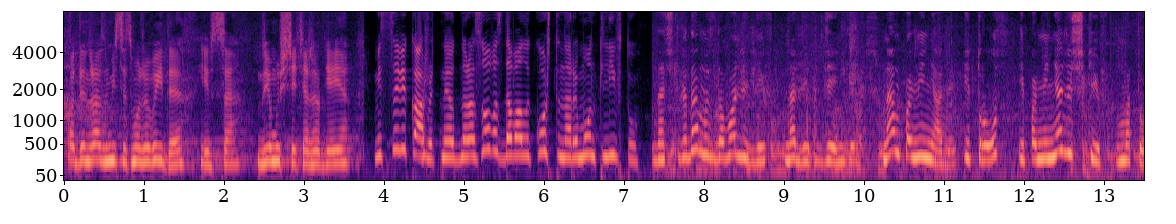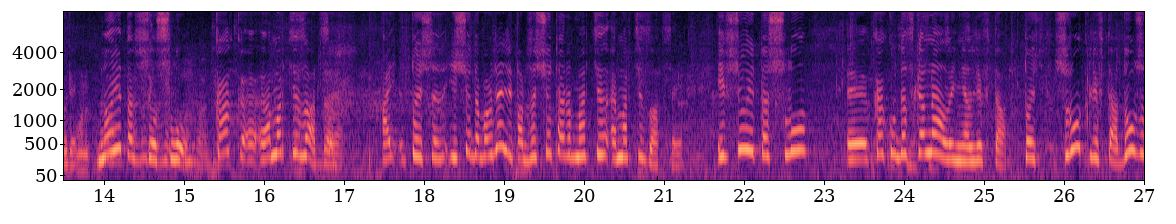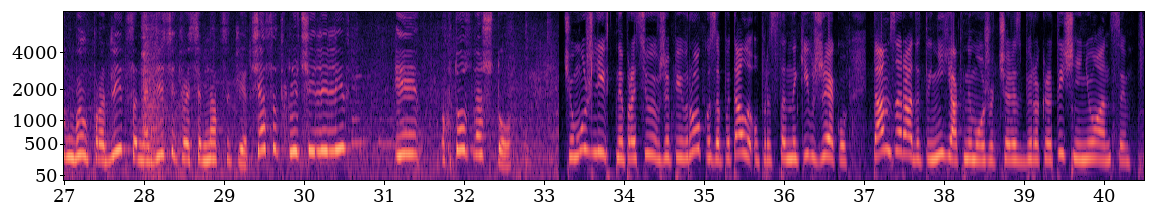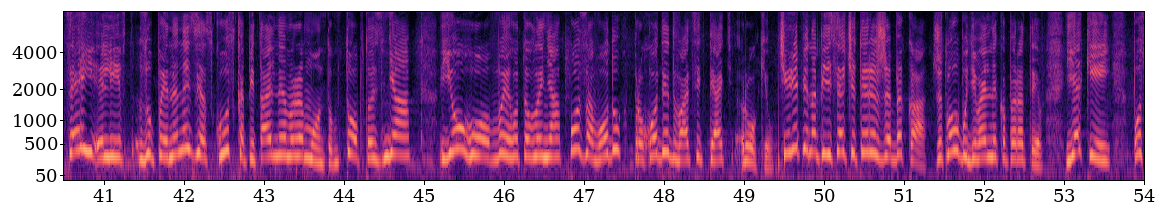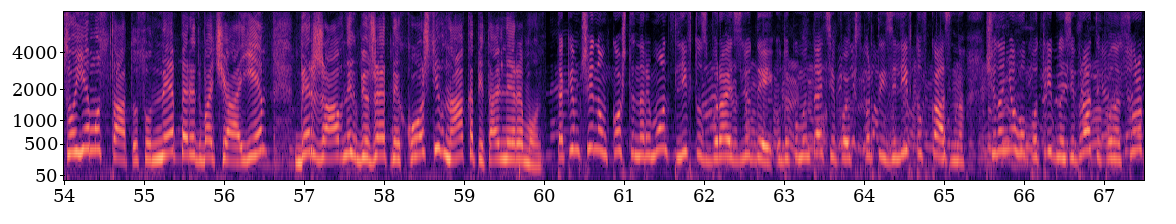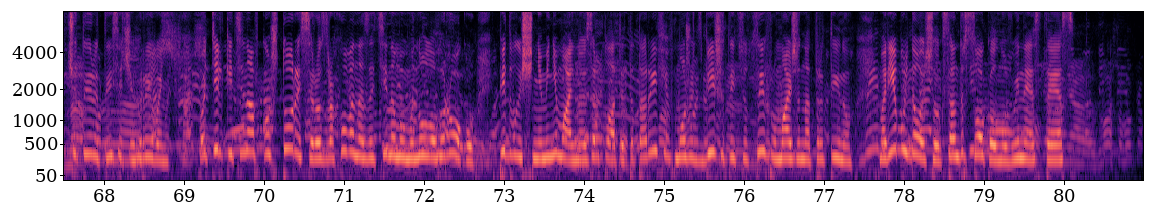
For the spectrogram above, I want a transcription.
Один раз в місяць може вийде і все. Йому ще тяжеліє. Місцеві кажуть, неодноразово здавали кошти на ремонт ліфту. Значит, когда мы сдавали лифт, на лифт деньги, нам поменяли и трос, и поменяли шкив в моторе. Но это все шло как э, амортизация. А, то есть э, еще добавляли там за счет аморти- амортизации. И все это шло э, как удосконаление лифта. То есть срок лифта должен был продлиться на 10-18 лет. Сейчас отключили лифт, и кто знает что. Чому ж ліфт не працює вже півроку, запитали у представників ЖЕКу. Там зарадити ніяк не можуть через бюрократичні нюанси. Цей ліфт зупинений в зв'язку з капітальним ремонтом. Тобто з дня його виготовлення по заводу проходить 25 років. Черепіна 54 ЖБК, житлово-будівельний кооператив, який по своєму статусу не передбачає державних бюджетних коштів на капітальний ремонт. Таким чином, кошти на ремонт ліфту збирають з людей. У документації по експертизі ліфту вказано, що на нього потрібно зібрати понад 44 тисячі гривень. От тільки ціна в кошторисі розрахована за цінами минулого року. Підвищення мінімальної зарплати та тарифів можуть збільшити цю цифру майже на третину. Марія Бульдович, Олександр Сокол, новини СТС.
